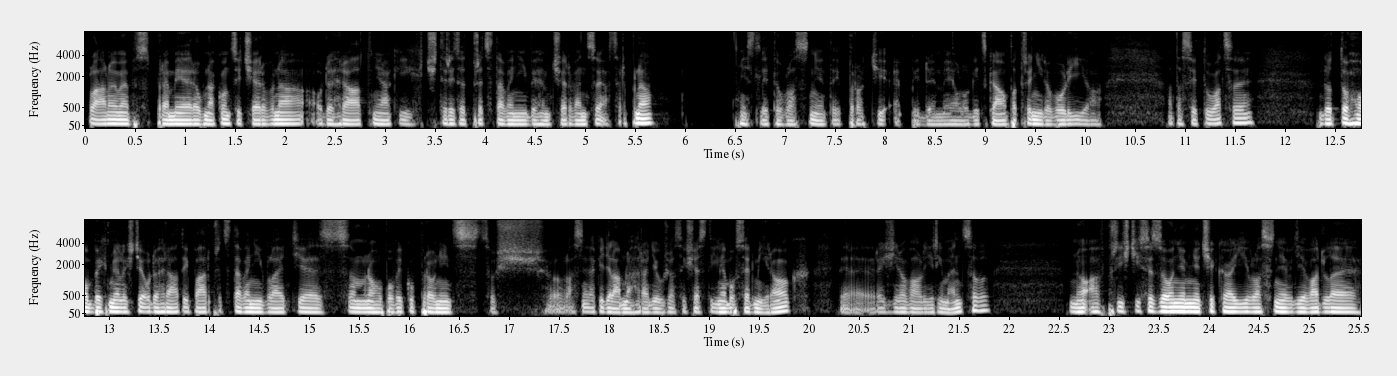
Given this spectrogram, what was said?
Plánujeme s premiérou na konci června odehrát nějakých 40 představení během července a srpna, jestli to vlastně ty protiepidemiologická opatření dovolí a, a ta situace. Do toho bych měl ještě odehrát i pár představení v létě z mnoho povyku pro nic, což vlastně taky dělám na hradě už asi šestý nebo sedmý rok, které režíroval Jiří Mencel. No a v příští sezóně mě čekají vlastně v divadle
